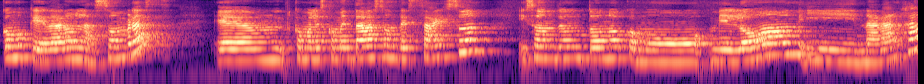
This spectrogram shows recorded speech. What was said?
cómo quedaron las sombras. Em, como les comentaba son de Saison y son de un tono como melón y naranja.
